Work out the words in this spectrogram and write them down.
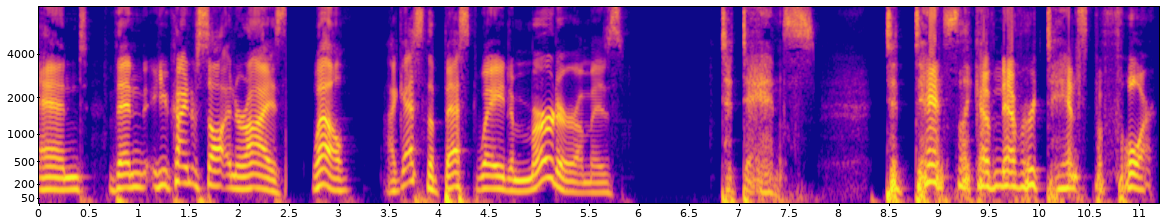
and then you kind of saw in her eyes. Well, I guess the best way to murder him is to dance, to dance like I've never danced before.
